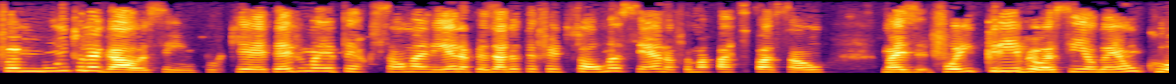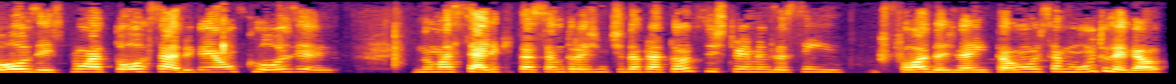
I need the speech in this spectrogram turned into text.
foi muito legal, assim, porque teve uma repercussão maneira, apesar de eu ter feito só uma cena, foi uma participação, mas foi incrível, assim, eu ganhei um close, para um ator, sabe, ganhar um close numa série que está sendo transmitida para tantos streamers assim fodas, né? Então isso é muito legal.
